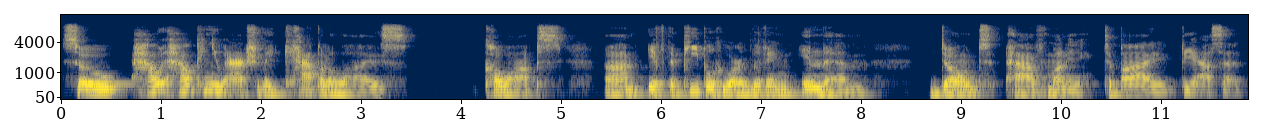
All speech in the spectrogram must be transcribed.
so how, how can you actually capitalize co-ops um, if the people who are living in them don't have money to buy the asset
